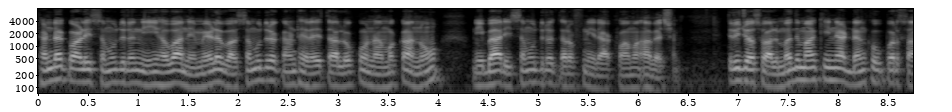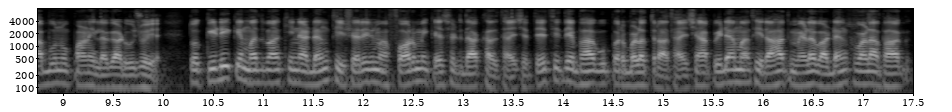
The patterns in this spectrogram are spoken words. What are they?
ઠંડકવાળી સમુદ્રની હવાને મેળવવા સમુદ્ર કાંઠે રહેતા લોકોના મકાનોની બારી સમુદ્ર તરફની રાખવામાં આવે છે. ત્રીજો સવાલ, મધમાખીના ડંખ ઉપર સાબુનું પાણી લગાડવું જોઈએ. તો કીડી કે મધમાખીના ડંખથી શરીરમાં ફોર્મિક એસિડ દાખલ થાય છે. તેથી તે ભાગ ઉપર બળતરા થાય છે. આ પીડામાંથી રાહત મેળવવા ડંખવાળા ભાગ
